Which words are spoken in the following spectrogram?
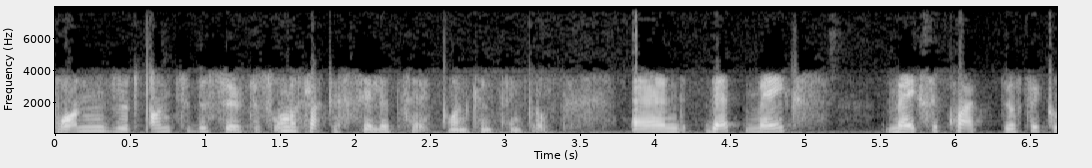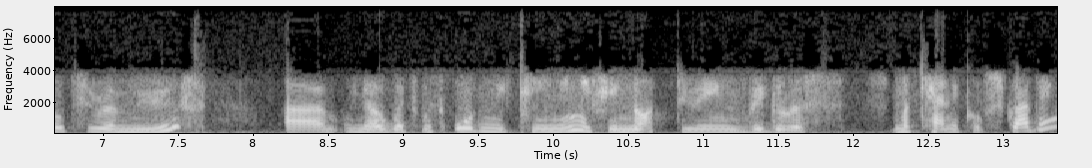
bonds it onto the surface, almost like a sellotape one can think of and that makes makes it quite difficult to remove. Um, you know, with with ordinary cleaning, if you're not doing rigorous mechanical scrubbing,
